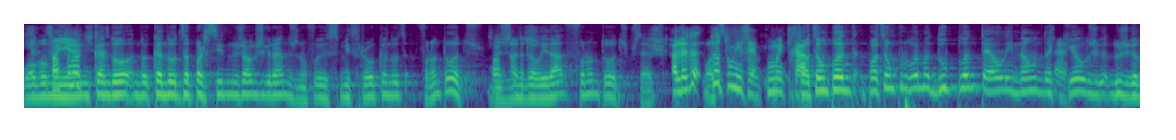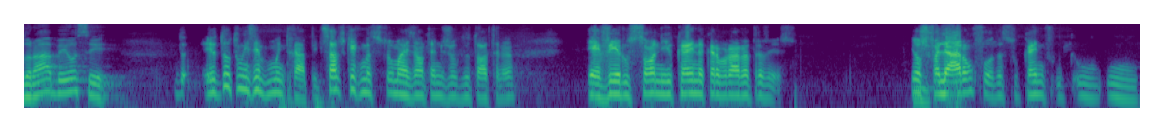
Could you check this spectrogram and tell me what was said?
Aubameyang que andou, que andou desaparecido nos jogos grandes, não foi o Smith Rowe que andou, foram todos, na generalidade foram todos, percebes? Olha, dou-te um exemplo muito rápido. Pode ser um, plant, pode ser um problema do plantel e não daqueles, é. do jogador A, B ou C. Eu dou-te um exemplo muito rápido. Sabes o que é que me assustou mais ontem no jogo do Tottenham? É ver o Sony e o Kane a carburar outra vez. Eles hum. falharam, foda-se, o Kane, o, o,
